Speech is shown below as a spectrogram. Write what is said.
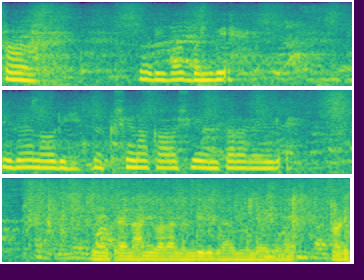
ಹಾಂ ನೋಡಿ ಇವಾಗ ಬಂದ್ವಿ. ಇದೆ ನೋಡಿ ದಕ್ಷಿಣ ಕಾಶಿ ಅಂತರಗಂಗೆ ಸ್ನೇಹಿತರೆ ನಾನಿವಾಗ ನಂದಿ ವಿಗ್ರಹ ಮುಂದೆ ಇದ್ದೀನಿ. ನೋಡಿ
